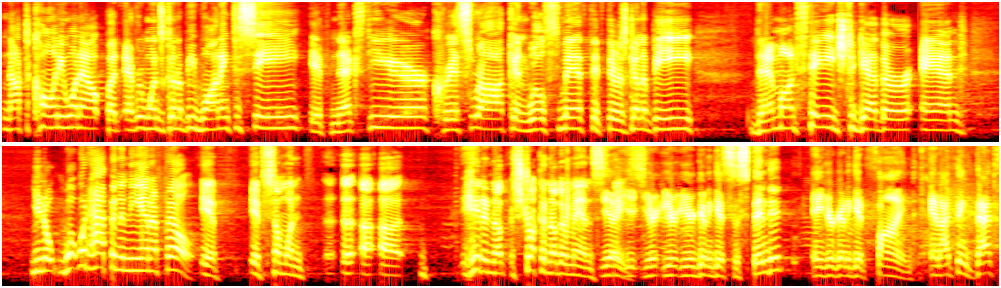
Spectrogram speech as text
not to call anyone out, but everyone's going to be wanting to see if next year Chris Rock and Will Smith, if there's going to be them on stage together, and you know what would happen in the NFL if if someone uh, uh, uh, hit another, struck another man's yeah, face. you're, you're, you're going to get suspended and you're going to get fined. And I think that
